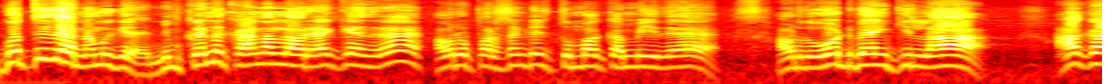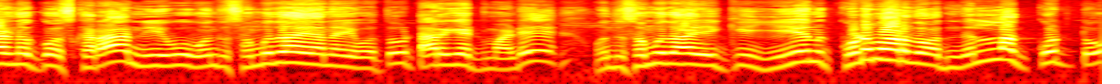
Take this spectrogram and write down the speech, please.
ಗೊತ್ತಿದೆ ನಮಗೆ. ನಿಮ್ಮ ಕಣ್ಣು ಕಾಣಲ್ಲ ಅವ್ರು ಯಾಕೆ ಅಂದರೆ ಅವ್ರ ಪರ್ಸೆಂಟೇಜ್ ತುಂಬ ಕಮ್ಮಿ ಇದೆ. ಅವ್ರದ್ದು ವೋಟ್ ಬ್ಯಾಂಕ್ ಇಲ್ಲ. ಆ ಕಾರಣಕ್ಕೋಸ್ಕರ ನೀವು ಒಂದು ಸಮುದಾಯನ ಇವತ್ತು ಟಾರ್ಗೆಟ್ ಮಾಡಿ ಒಂದು ಸಮುದಾಯಕ್ಕೆ ಏನು ಕೊಡಬಾರ್ದು ಅದನ್ನೆಲ್ಲ ಕೊಟ್ಟು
